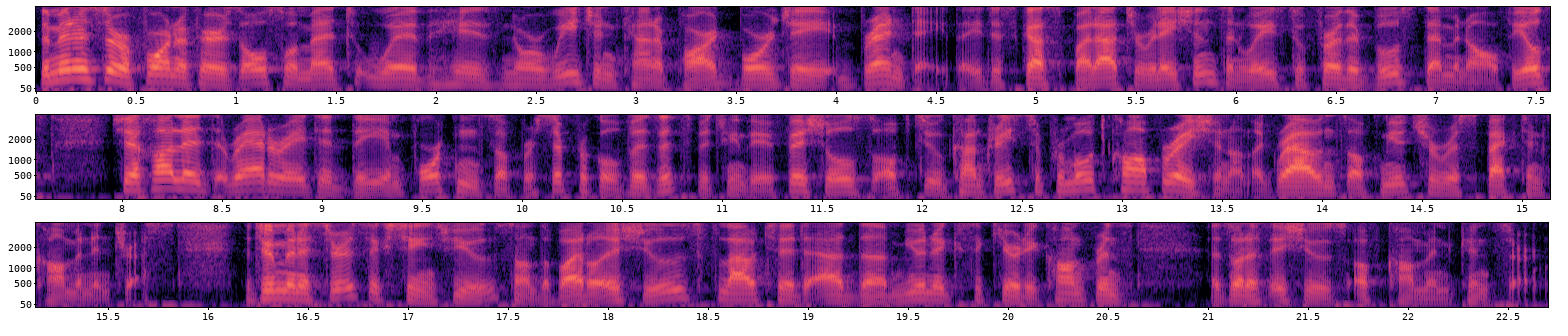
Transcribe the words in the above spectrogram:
The Minister of Foreign Affairs also met with his Norwegian counterpart, Børge Brende. They discussed bilateral relations and ways to further boost them in all fields. Sheikh Khalid reiterated the importance of reciprocal visits between the officials of two countries to promote cooperation on the grounds of mutual respect and common interests. The two ministers exchanged views on the vital issues flouted at the Munich Security Conference, as well as issues of common concern.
